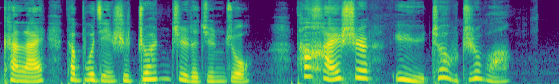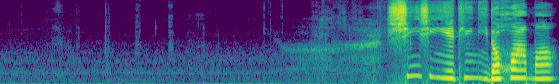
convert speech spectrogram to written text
看来他不仅是专制的君主，他还是宇宙之王。星星也听你的话吗？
